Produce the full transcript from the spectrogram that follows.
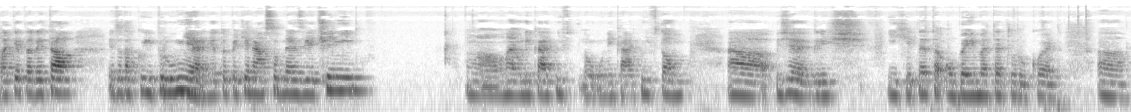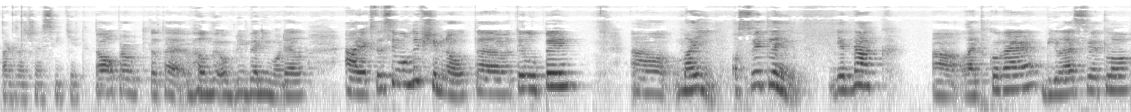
tak je tady ta, je to takový průměr, je to pětinásobné zvětšení No, ona je unikátní, no, unikátní v tom, že když ji chytnete, obejmete tu rukojet, tak začne svítit. No opravdu toto je velmi oblíbený model. A jak jste si mohli všimnout, ty lupy mají osvětlení jednak ledkové, bílé světlo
